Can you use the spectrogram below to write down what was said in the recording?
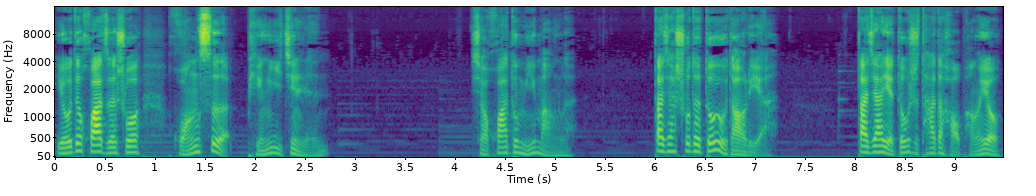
有的花则说黄色平易近人。小花都迷茫了，大家说的都有道理啊。大家也都是他的好朋友，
